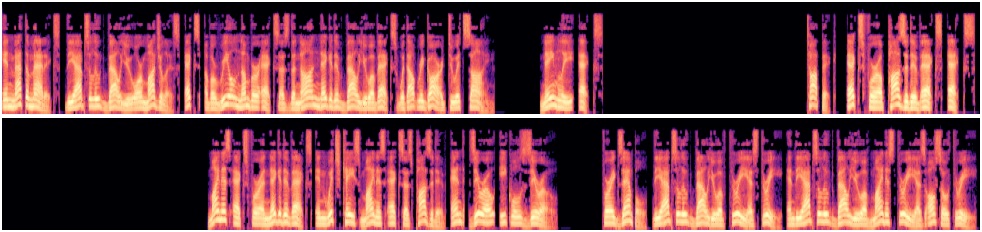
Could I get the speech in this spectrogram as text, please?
In mathematics, the absolute value or modulus, x, of a real number x is the non-negative value of x without regard to its sign. Namely, x. X for a positive x, x minus x for a negative x in which case minus x is positive, and, 0, equals 0. For example, the absolute value of 3 is 3, and the absolute value of minus 3 is also 3.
